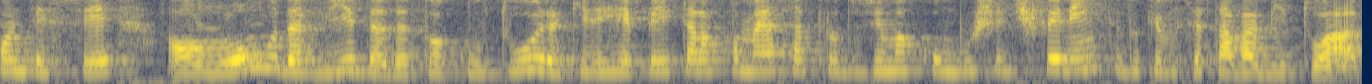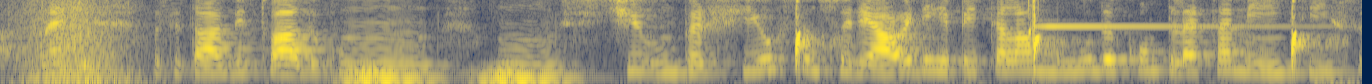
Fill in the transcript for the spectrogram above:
acontecer ao longo da vida da tua cultura que de repente ela começa a produzir uma kombucha diferente do que você estava habituado, né? Você estava habituado com um, um, estilo, um perfil sensorial e de repente ela muda completamente. Isso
